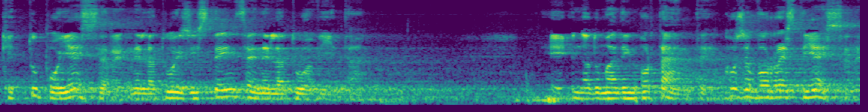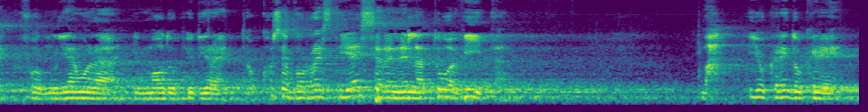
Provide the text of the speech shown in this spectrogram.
che tu puoi essere nella tua esistenza e nella tua vita. È una domanda importante, cosa vorresti essere? Formuliamola in modo più diretto, cosa vorresti essere nella tua vita? Ma io credo che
